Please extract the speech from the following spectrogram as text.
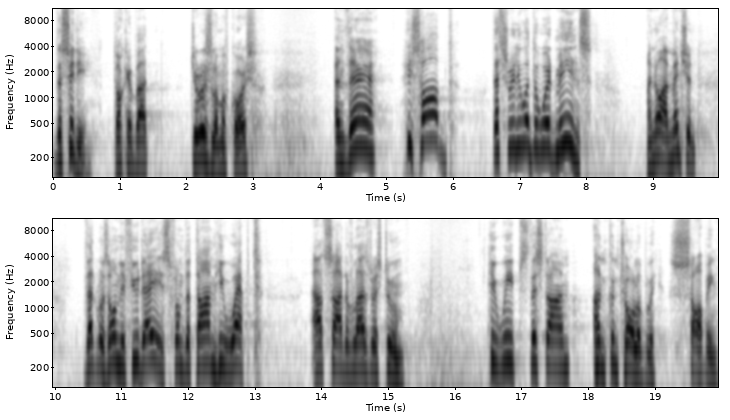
the city, talking about Jerusalem, of course, and there he sobbed. That's really what the word means. I know I mentioned that was only a few days from the time he wept outside of Lazarus' tomb. He weeps this time uncontrollably, sobbing.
